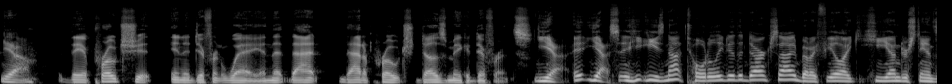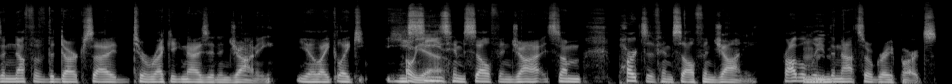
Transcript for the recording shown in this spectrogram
Yeah. they approach it in a different way, and that that that approach does make a difference. Yeah. It- yes. He, he's not totally to the dark side, but I feel like he understands enough of the dark side to recognize it in Johnny. You know, like, like he Oh, yeah. sees himself in John, some parts of himself in Johnny, probably Mhm. the not so great parts.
